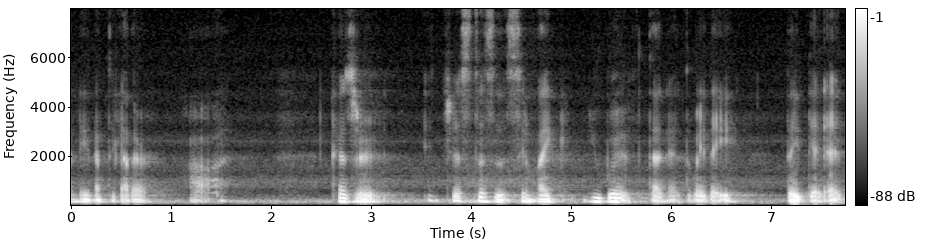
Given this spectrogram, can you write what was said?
ending up together. Because uh, it just doesn't seem like you would have done it the way they, they did it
